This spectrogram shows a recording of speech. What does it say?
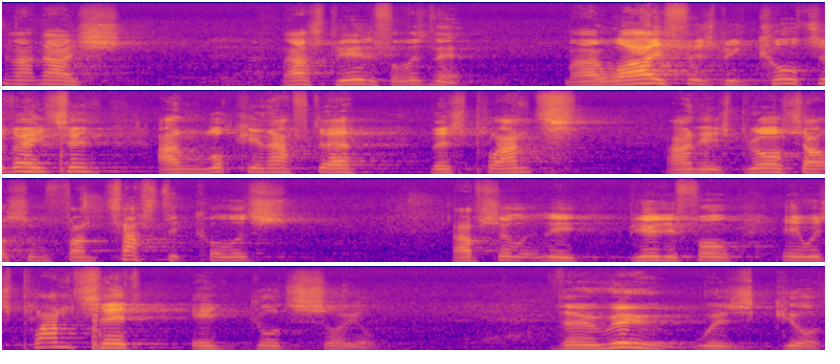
Isn't that nice? That's beautiful, isn't it? My wife has been cultivating and looking after this plant, and it's brought out some fantastic colours. Absolutely beautiful. It was planted in good soil. The root was good.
